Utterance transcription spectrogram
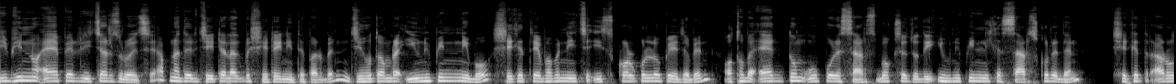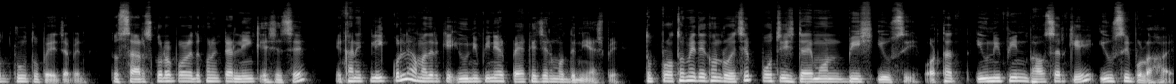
বিভিন্ন অ্যাপের রিচার্জ রয়েছে। আপনাদের যেটা লাগবে সেটাই নিতে পারবেন। যেহেতু আমরা ইউনিপিন নিব, সেক্ষেত্রে এভাবে নিচে স্ক্রল করলেও পেয়ে যাবেন। অথবা একদম উপরে সার্চ বক্সে যদি ইউনিপিন লিখে সার্চ করে দেন সেক্ষেত্রে আরও দ্রুত পেয়ে যাবেন। তো সার্চ করার পরে দেখুন একটা লিঙ্ক এসেছে। এখানে ক্লিক করলে আমাদেরকে ইউনিপিনের প্যাকেজের মধ্যে নিয়ে আসবে। তো প্রথমে দেখুন রয়েছে পঁচিশ ডায়মন্ড বিশ ইউসি অর্থাৎ ইউনিপিন ভাউচারকে ইউসি বলা হয়।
